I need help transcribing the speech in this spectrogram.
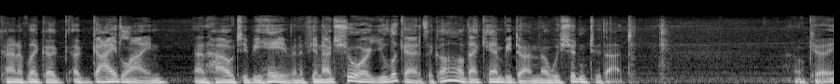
kind of like a, a guideline on how to behave. And if you're not sure, you look at it. It's like, oh, that can be done. No, we shouldn't do that. Okay.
